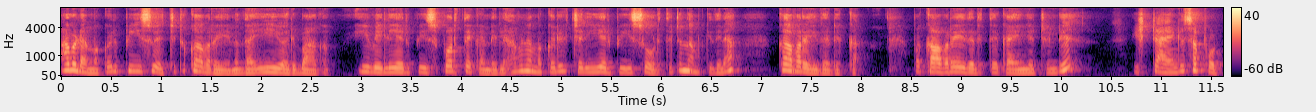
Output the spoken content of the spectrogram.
അവിടെ നമുക്കൊരു പീസ് വെച്ചിട്ട് കവർ ചെയ്യണം. ഈ ഒരു ഭാഗം. ഈ വലിയൊരു പീസ് പുറത്തേക്ക് കണ്ടില്ല? അപ്പോൾ നമുക്കൊരു ചെറിയൊരു പീസ് കൊടുത്തിട്ട് നമുക്കിതിനെ കവർ ചെയ്തെടുക്കാം. അപ്പോൾ കവർ ചെയ്തെടുത്ത് കഴിഞ്ഞിട്ടുണ്ട്. ഇഷ്ടമായെങ്കിൽ സപ്പോർട്ട്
